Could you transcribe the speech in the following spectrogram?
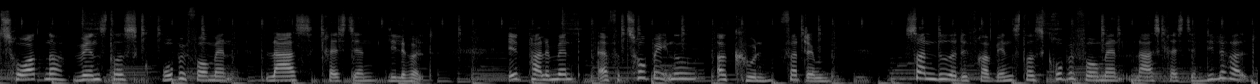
Tordner Venstres gruppeformand Lars Christian Lilleholdt. Et parlament er for tobenet og kun for dem. Sådan lyder det fra Venstres gruppeformand Lars Christian Lilleholdt,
